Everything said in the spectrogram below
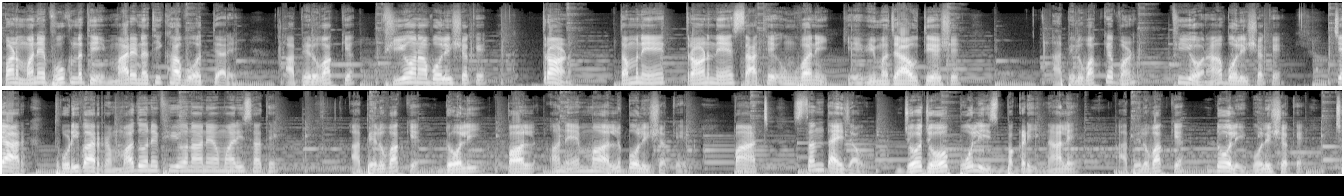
પણ મને ભૂખ નથી, મારે નથી ખાવું અત્યારે. આપેલું વાક્ય ફિયોના બોલી શકે. ત્રણ, તમને ત્રણને સાથે ઊંઘવાની કેવી મજા આવતી હશે? આપેલું વાક્ય પણ ફિયોના બોલી શકે. ચાર થોડી વાર રમવા દો ને ફિયોનાને અમારી સાથે. આપેલું વાક્ય ડોલી, પલ અને મલ બોલી શકે. પાંચ, સંતાઈ જાઓ. જો જો પોલીસ પકડી ના લે. આપેલું વાક્ય ડોલી બોલી શકે. છ,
